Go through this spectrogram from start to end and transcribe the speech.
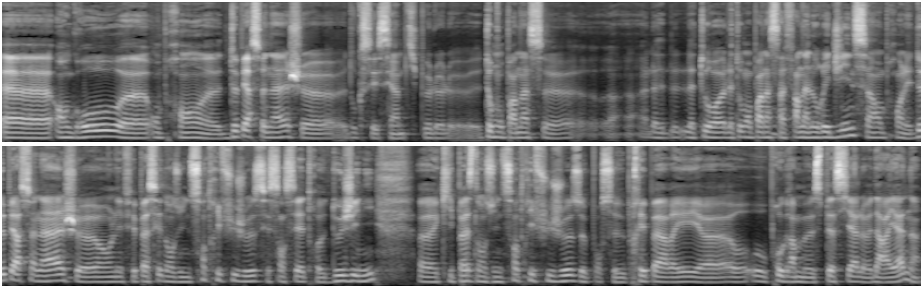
Euh, en gros, euh, on prend deux personnages, donc c'est un petit peu le, le Tour Montparnasse, la, la tour, la tour Montparnasse Infernal Origins. hein, on prend les deux personnages, on les fait passer dans une centrifugeuse. C'est censé être deux génies qui passent dans une centrifugeuse pour se préparer au, au programme spatial d'Ariane.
